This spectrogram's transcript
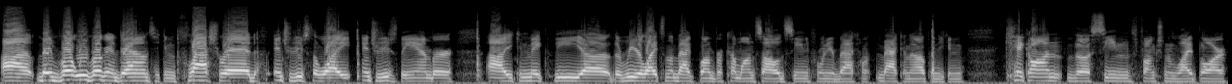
Uh, they broke, we've broken it down so you can flash red, introduce the white, introduce the amber. Uh, you can make the uh, the rear lights on the back bumper come on solid scene for when you're back, backing up, and you can kick on the scene function of the light bar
